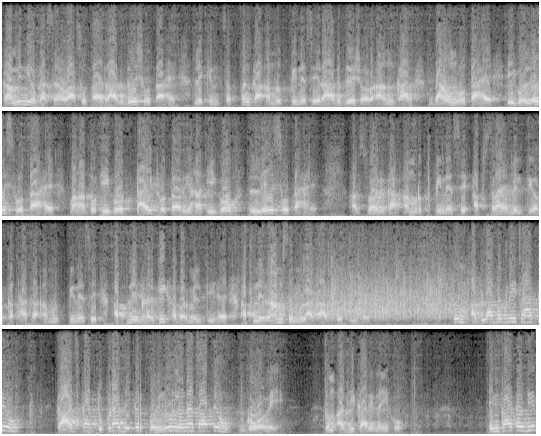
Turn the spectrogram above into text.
कामिनियों का सहवास होता है राग द्वेष होता है, लेकिन सत्संग का अमृत पीने से राग द्वेष और अहंकार डाउन होता है ईगो लेस होता है, वहाँ तो ईगो टाइट होता है और यहाँ ईगो लेस होता है। और स्वर्ग का अमृत पीने से अप्सराएँ मिलती है और कथा का अमृत पीने से अपने घर की खबर मिलती है, अपने राम से मुलाकात होती है। तुम अदला बदली चाहते हो? काज का टुकड़ा देकर कोहिनूर लेना चाहते हो? गो अवे तुम अधिकारी नहीं हो। इनकार कर दिया?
